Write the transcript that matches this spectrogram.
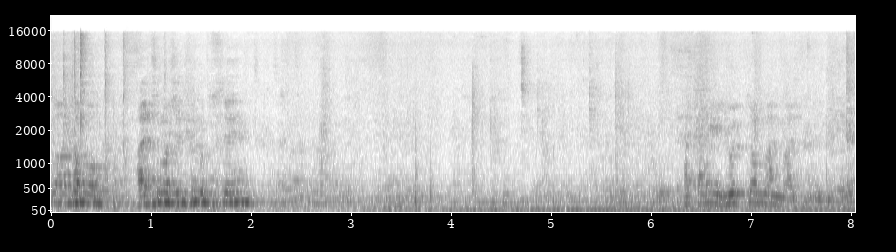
또 아까 뭐 말씀하실 필요 없으세요? 간단하게 요점만 말씀해 주세요.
